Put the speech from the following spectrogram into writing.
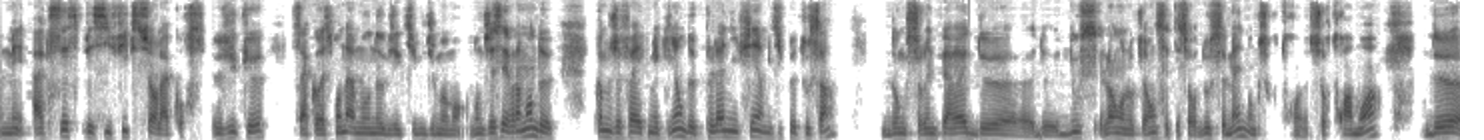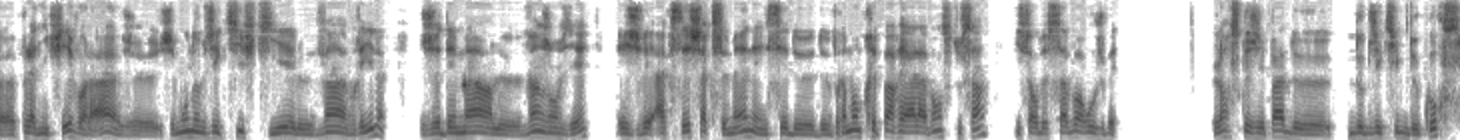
mais axé spécifique sur la course, vu que ça correspondait à mon objectif du moment. Donc j'essaie vraiment de, comme je fais avec mes clients, de planifier un petit peu tout ça. Donc sur une période de, de 12, là en l'occurrence c'était sur 12 semaines, donc sur, sur 3 mois, de planifier, voilà, j'ai mon objectif qui est le 20 avril, je démarre le 20 janvier et je vais axer chaque semaine et essayer de, vraiment préparer à l'avance tout ça, histoire de savoir où je vais. Lorsque j'ai pas d'objectif de course,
